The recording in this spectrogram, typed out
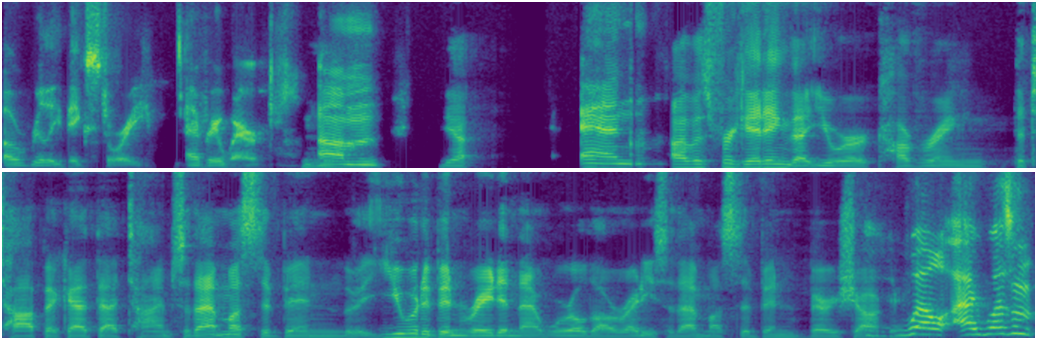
a really big story everywhere Mhm. um yeah. and I was forgetting that you were covering the topic at that time. So that must have been you would have been right in that world already. So that must have been very shocking. well i wasn't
